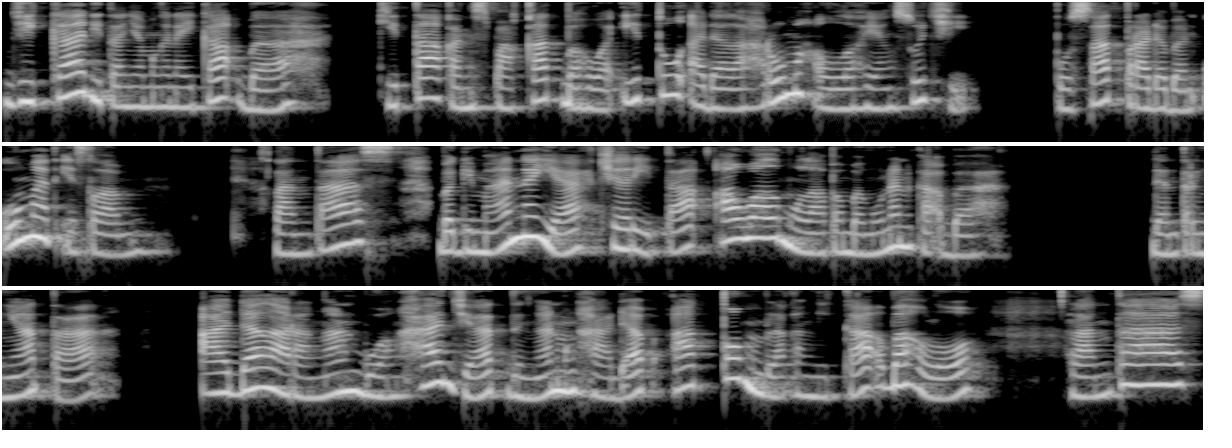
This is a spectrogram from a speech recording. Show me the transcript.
Jika ditanya mengenai Ka'bah, kita akan sepakat bahwa itu adalah rumah Allah yang suci, pusat peradaban umat Islam. Lantas, bagaimana ya cerita awal mula pembangunan Ka'bah? Dan ternyata ada larangan buang hajat dengan menghadap atau membelakangi Ka'bah loh. Lantas,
